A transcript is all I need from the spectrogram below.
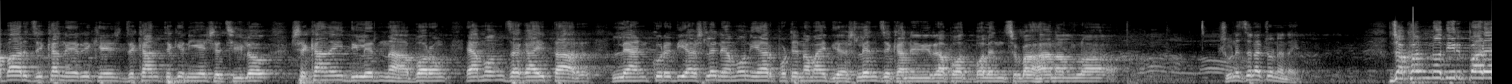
আবার যেখানে রেখে, যেখান থেকে নিয়ে এসেছিল, সেখানেই দিলেন না। বরং এমন জায়গায় তার ল্যান্ড করে দিয়ে আসলেন, এমন এয়ারপোর্টে নামাই দিয়ে আসলেন, যেখানে নিরাপদ বলেন সুবাহান আল্লাহ শুনেছে না শোনে নাই? যখন নদীর পারে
